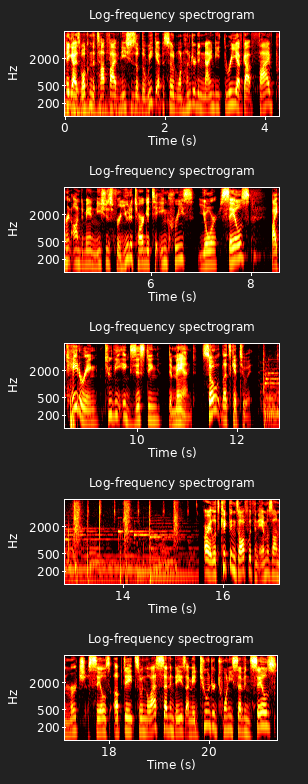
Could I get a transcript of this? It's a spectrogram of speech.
Hey guys, welcome to Top 5 Niches of the Week, episode 193. I've got five print on demand niches for you to target to increase your sales by catering to the existing demand. So let's get to it. All right, let's kick things off with an Amazon merch sales update. So, in the last seven days, I made 227 sales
